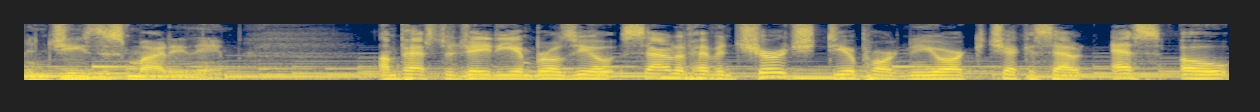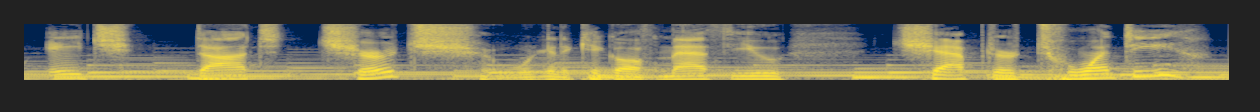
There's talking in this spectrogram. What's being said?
In Jesus' mighty name. I'm Pastor Jay D'Ambrosio, Sound of Heaven Church, Deer Park, New York. Check us out, SOH dot church. We're going to kick off Matthew chapter 20.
